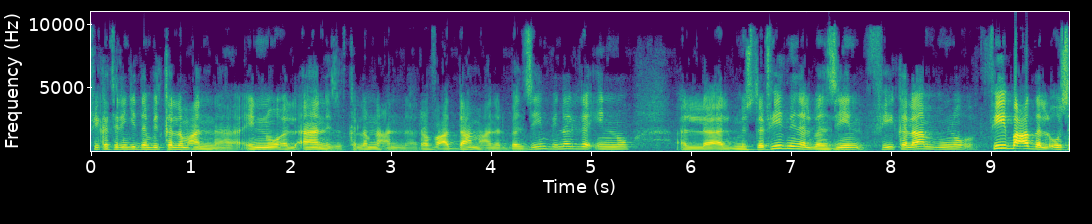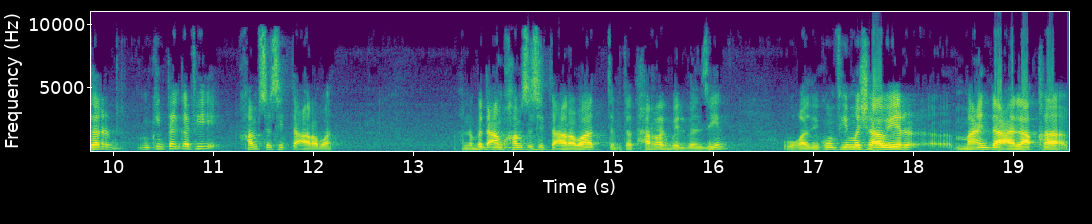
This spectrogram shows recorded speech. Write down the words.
في كثيرين جدا بيتكلم عن آه، إنه الآن إذا تكلمنا عن رفع الدعم عن البنزين بنلقى ال- المستفيد من البنزين في كلام إنه في بعض الأسر ممكن تلقى فيه خمسة ستة عربات. أنا بدعم خمسة ستة عربات بتتحرك بالبنزين. وقد يكون في مشاوير ما عندها علاقة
